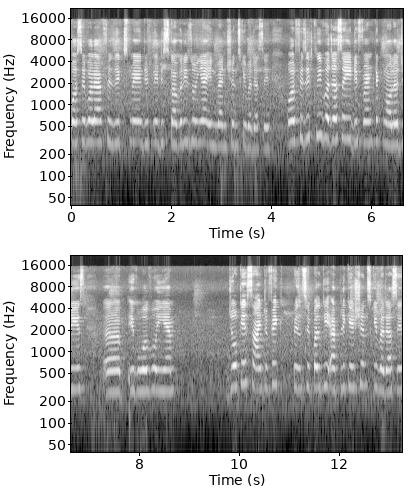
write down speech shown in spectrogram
पॉसिबल है फिज़िक्स में, जितनी डिस्कवरीज हुई हैं इन्वेंशंस की वजह से। और फिज़िक्स की वजह से ही डिफरेंट टेक्नोलॉजीज़ इवॉल्व हुई हैं, जो कि साइंटिफिक प्रिंसिपल की एप्लीकेशंस की वजह से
